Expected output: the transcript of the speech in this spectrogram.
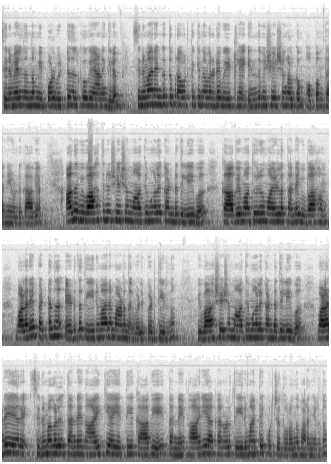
സിനിമയിൽ നിന്നും ഇപ്പോൾ വിട്ടു നിൽക്കുകയാണെങ്കിലും സിനിമാ രംഗത്ത് പ്രവർത്തിക്കുന്നവരുടെ വീട്ടിലെ എന്ത് വിശേഷങ്ങൾക്കും ഒപ്പം തന്നെയുണ്ട് കാവ്യ. അന്ന് വിവാഹത്തിനു ശേഷം മാധ്യമങ്ങളെ കണ്ട ദിലീപ് കാവ്യമാധവനുമായുള്ള തന്റെ വിവാഹം വളരെ പെട്ടെന്ന് എടുത്ത തീരുമാനമാണെന്ന് വെളിപ്പെടുത്തിയിരുന്നു. വിവാഹശേഷം മാധ്യമങ്ങളെ കണ്ട ദിലീപ് വളരെയേറെ സിനിമകളിൽ തന്റെ നായികയായി എത്തിയ കാവ്യയെ തന്നെ ഭാര്യയാക്കാനുള്ള തീരുമാനത്തെക്കുറിച്ച് തുറന്നു പറഞ്ഞിരുന്നു.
